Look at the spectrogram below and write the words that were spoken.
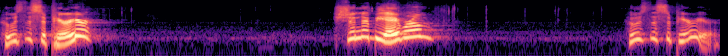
Who's the superior? Shouldn't it be Abram? Who's the superior?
